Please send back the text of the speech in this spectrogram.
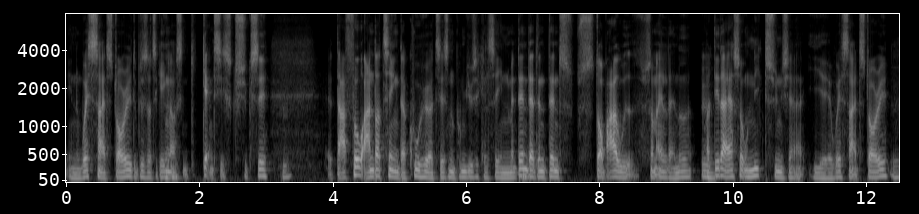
end West Side Story. Det blev så til gengæld Mm. også en gigantisk succes. Mm. Der er få andre ting, der kunne høre til sådan på musicalscenen, men den der, den, den står bare ud som alt andet. Mm. Mm. Og det, der er så unikt, synes jeg, i øh, West Side Story, Mm.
